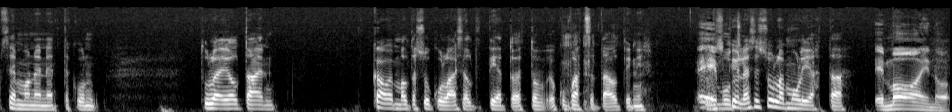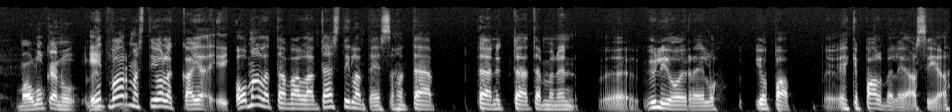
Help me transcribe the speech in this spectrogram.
semmoinen, että kun tulee joltain kauemmalta sukulaiselta tietoa, että on joku vatsatauti, niin Ei, mut- kyllä se sulla muljahtaa. En mä ainoa. Mä oon lukenut... nyt- Et varmasti olekaan. Ja omalla tavallaan tässä tilanteessahan tämä tää nyt tämä tämmöinen ylioireilu jopa ehkä palvelee asiaa.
